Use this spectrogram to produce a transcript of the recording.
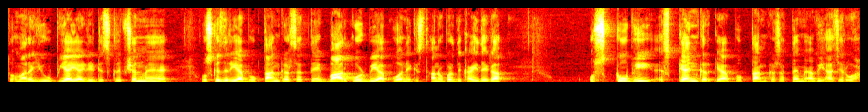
तो हमारा यू पी आई डिस्क्रिप्शन में है, उसके ज़रिए आप भुगतान कर सकते हैं। बार कोड भी आपको अनेक स्थानों पर दिखाई देगा, उसको भी स्कैन करके आप भुगतान कर सकते हैं। मैं अभी हाजिर हुआ।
